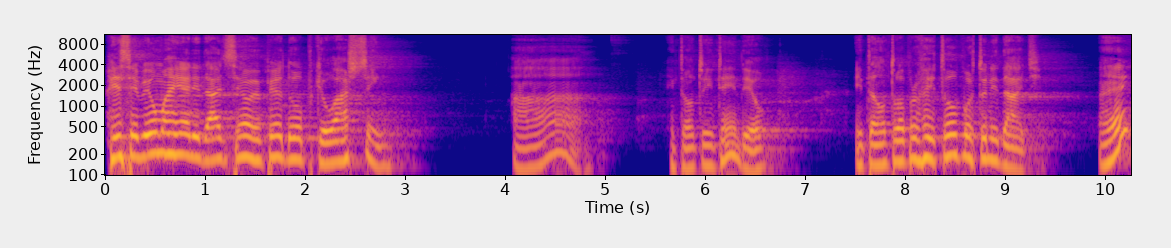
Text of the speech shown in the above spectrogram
recebeu uma realidade, Senhor, me perdoa, porque eu acho sim. Ah, então tu entendeu. Então tu aproveitou a oportunidade. Hein?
